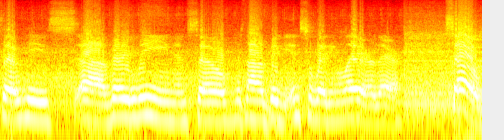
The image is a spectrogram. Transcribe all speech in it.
so he's uh, very lean, and so there's not a big insulating layer there. So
